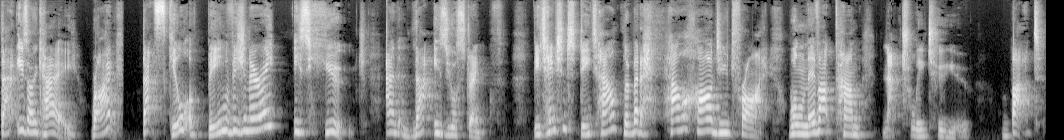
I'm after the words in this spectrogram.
that is okay, right? That skill of being a visionary is huge, and that is your strength. The attention to detail, no matter how hard you try, will never come naturally to you. But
